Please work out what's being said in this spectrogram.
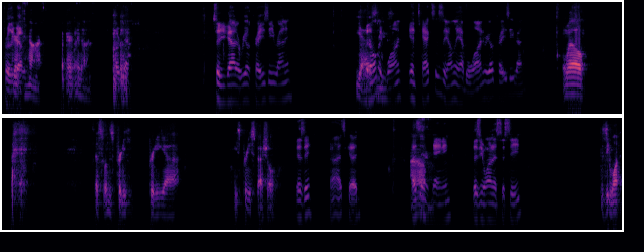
for the Apparently governor? Not. Apparently not. Okay. So you got a real crazy running? Yeah. But only one in Texas. They only have one real crazy running. Well, this one's pretty, pretty. uh He's pretty special. Is he? Oh, that's good. That's um, entertaining. Does he want to secede? Does he want?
